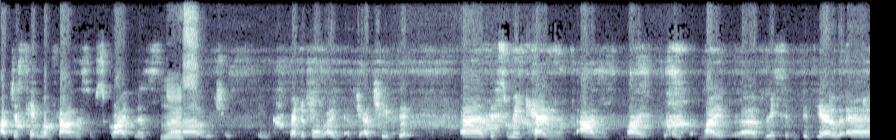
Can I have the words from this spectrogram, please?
I've just hit 1,000 subscribers, Nice. uh, which is incredible. I, I achieved it uh, this weekend, and my my uh, recent video uh,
